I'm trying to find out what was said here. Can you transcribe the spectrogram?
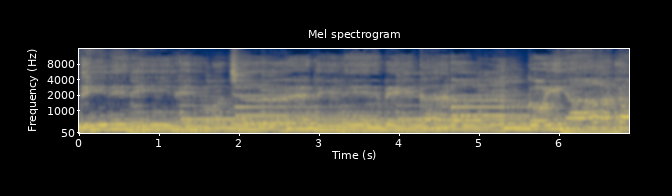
धीरे धीरे मचल दिल बेकरार। कोई आता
